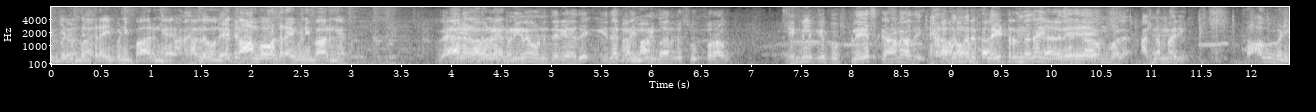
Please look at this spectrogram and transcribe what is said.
இங்க வந்து. ட்ரை பண்ணி பாருங்க. அது வந்து காம்போவை ட்ரை பண்ணி பாருங்க. வேற லெவலில் இருக்கு. பண்ணீங்கன்னா ஒண்ணும் தெரியாது. இதை ட்ரை. பண்ணி பாருங்க சூப்பரா இருக்கும் எங்களுக்கு இப்ப பிளேஸ் காணாது. அந்த மாதிரி பிளேட் இருந்தா தான் எங்களுக்கு செட் ஆகும் போல. அந்த மாதிரி. பாகுபலி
